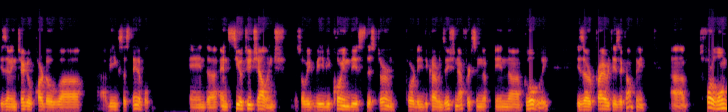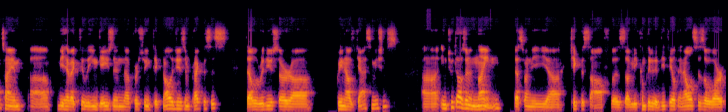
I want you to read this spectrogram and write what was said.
is an integral part of being sustainable and uh, and CO2 challenge. So we, we, we coined this this term for the decarbonization efforts in in uh, globally is our priority as a company. Uh, for a long time, uh, we have actively engaged in uh, pursuing technologies and practices that will reduce our uh, greenhouse gas emissions. in 2009, that's when we kicked this off. Was we completed a detailed analysis of our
